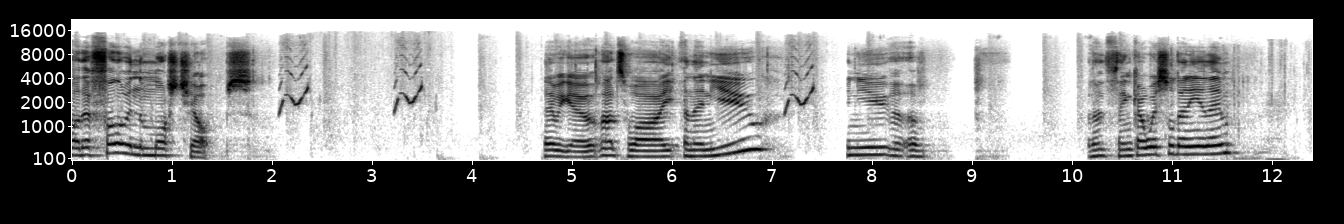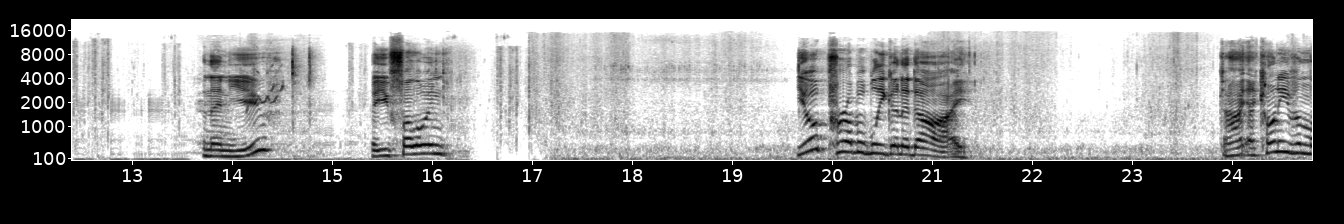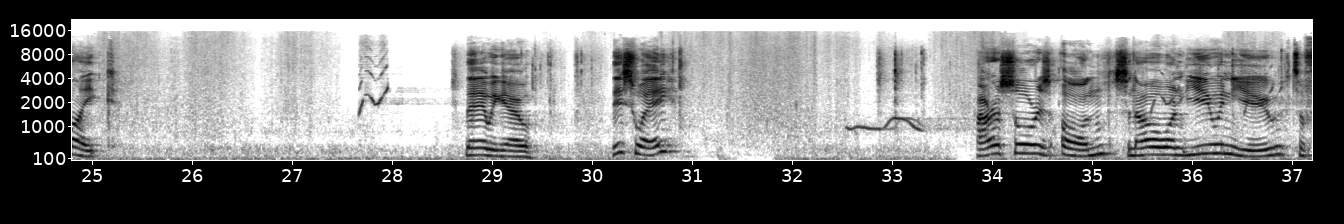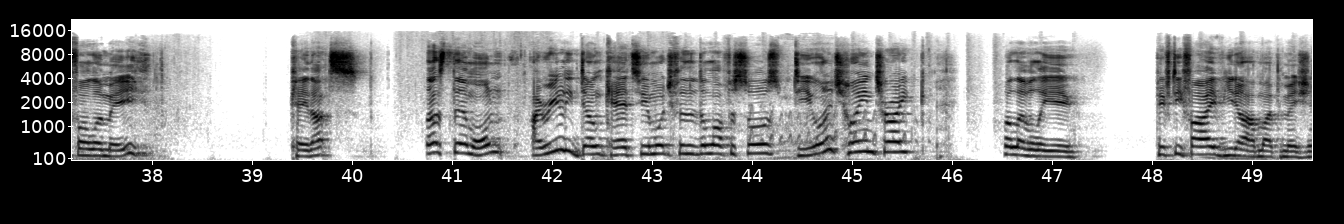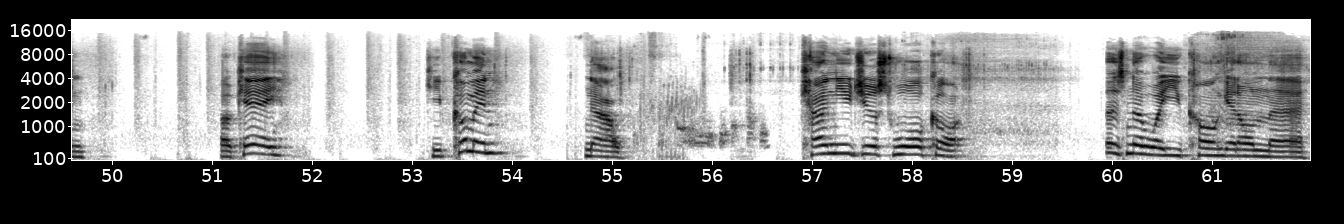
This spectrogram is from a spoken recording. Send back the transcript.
Oh, they're following the Moschops. There we go. That's why. And then you... Can you... Uh, uh, I don't think I whistled any of them. And then you? Are you following? You're probably gonna die. I, I can't even like... There we go. This way. Parasaur is on, so now I want you and you to follow me. Okay, that's that's them on. I really don't care too much for the Dilophosaurs. Do you want to join Trike? What level are you? 55? You don't have my permission. Okay. Keep coming. Now. Can you just walk on? There's no way you can't get on there.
